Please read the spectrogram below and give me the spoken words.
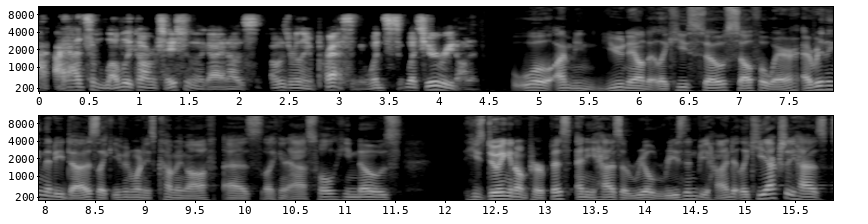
I, I had some lovely conversations with the guy, and I was I was really impressed. I mean, what's what's your read on him? Well, I mean, you nailed it. Like he's so self-aware. Everything that he does, like even when he's coming off as like an asshole, he knows he's doing it on purpose and he has a real reason behind it. Like he actually has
